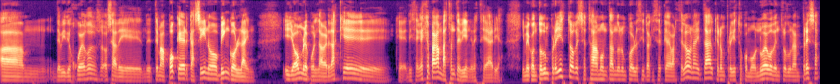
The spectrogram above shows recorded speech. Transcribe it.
um, de videojuegos, o sea, de, de tema póker, casino, bingo online. Y yo, hombre, pues la verdad es que, que, dicen, es que pagan bastante bien en este área. Y me contó de un proyecto que se estaba montando en un pueblecito aquí cerca de Barcelona y tal, que era un proyecto como nuevo dentro de una empresa,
